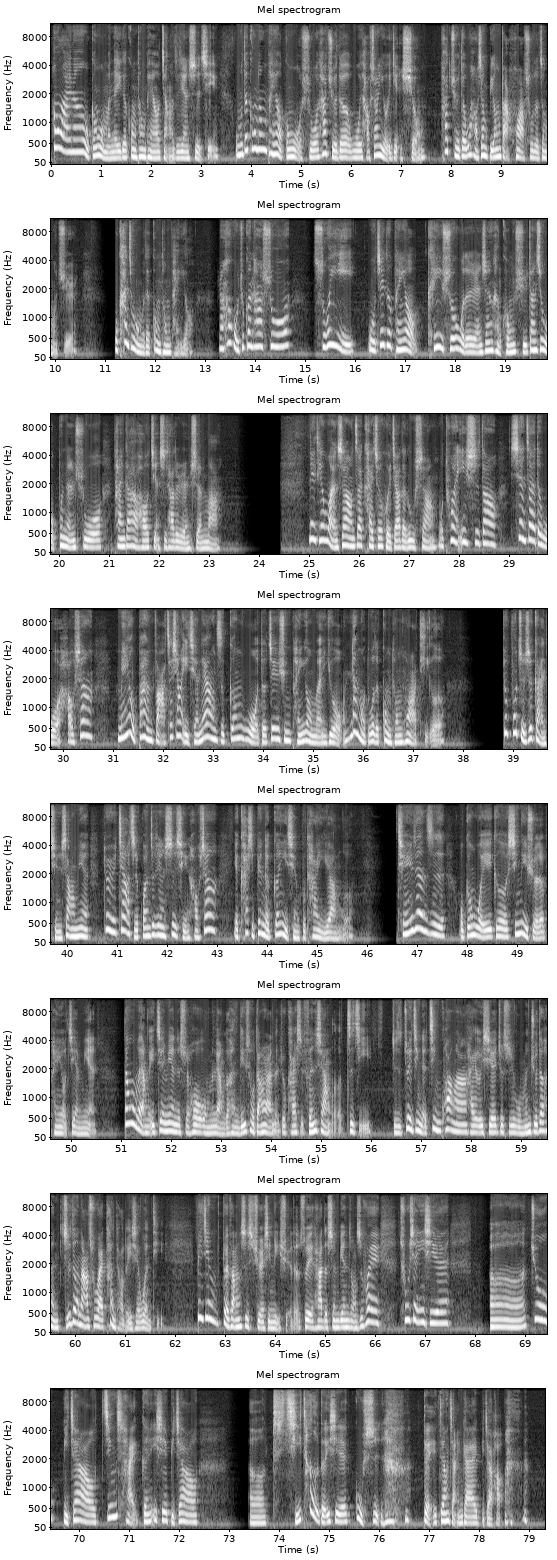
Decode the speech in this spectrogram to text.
后来呢，我跟我们的一个共同朋友讲了这件事情，我们的共同朋友跟我说，他觉得我好像有一点凶，他觉得我好像不用把话说的这么绝。我看着我们的共同朋友，然后我就跟他说：“所以。”我这个朋友可以说我的人生很空虚，但是我不能说他应该好好检视他的人生吗？那天晚上在开车回家的路上，我突然意识到，现在的我好像没有办法再像以前那样子跟我的这一群朋友们有那么多的共同话题了。就不只是感情上面，对于价值观这件事情，好像也开始变得跟以前不太一样了。前一阵子，我跟我一个心理学的朋友见面。当我们两个一见面的时候，我们两个很理所当然的就开始分享了自己就是最近的近况啊，还有一些就是我们觉得很值得拿出来探讨的一些问题。毕竟对方是学心理学的，所以他的身边总是会出现一些呃，就比较精彩，跟一些比较呃奇特的一些故事。对，这样讲应该比较好。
